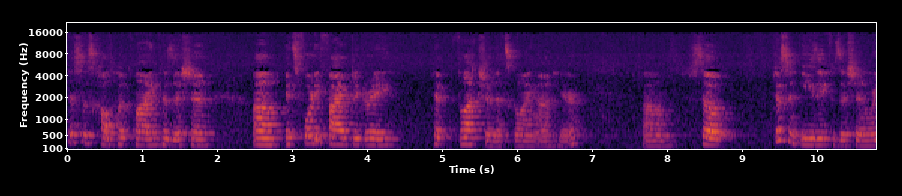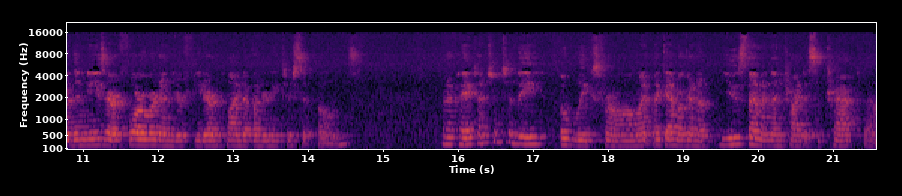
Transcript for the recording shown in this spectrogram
This is called hook lying position. Um, it's 45 degree hip flexion that's going on here. Um, so just an easy position where the knees are forward and your feet are lined up underneath your sit bones. Going to pay attention to the obliques for a moment. Again, we're going to use them and then try to subtract them.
